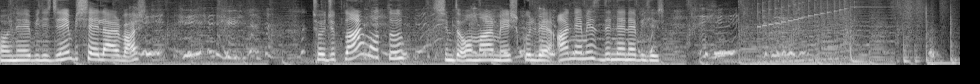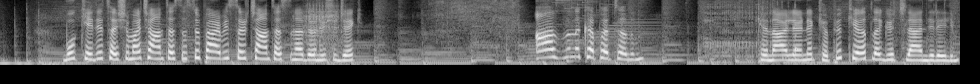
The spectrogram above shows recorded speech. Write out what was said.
Oynayabileceğin bir şeyler var. Çocuklar mutlu. Şimdi onlar meşgul ve annemiz dinlenebilir. Bu kedi taşıma çantası süper bir sırt çantasına dönüşecek. Ağzını kapatalım. Kenarlarını köpük kağıtla güçlendirelim.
